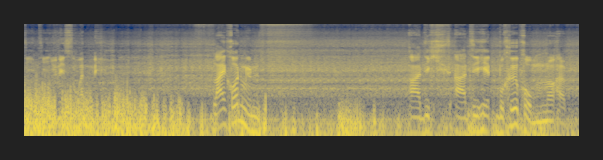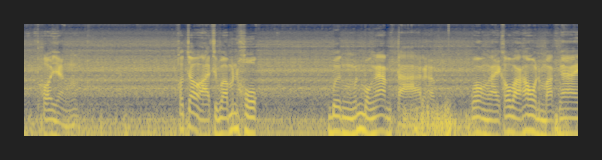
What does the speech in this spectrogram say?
ที่ที่อยู่ในสวนนี่หลายคนอาจจะอาจจะเห็ดบุคือผมเนาะครับ เพราะอย่าง เขาเจ้าอาจจะว่ามันหก เบิ่งมันบ่งามตานะครับว่าไงายเขาว่าเฮามักง่าย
